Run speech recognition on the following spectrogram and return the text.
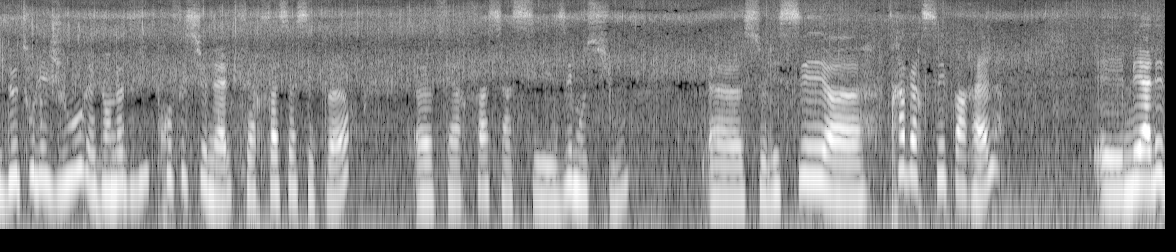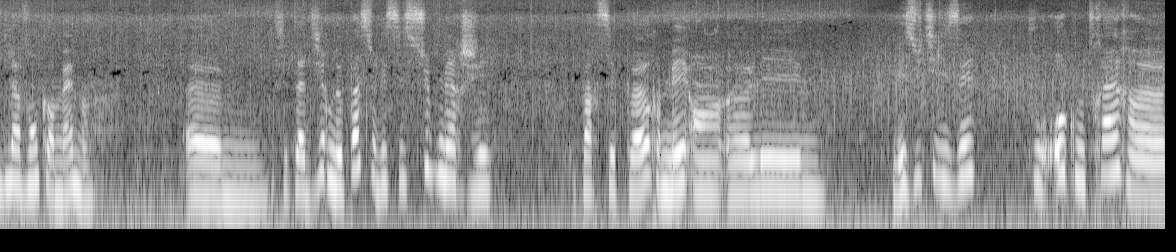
de tous les jours et dans notre vie professionnelle, faire face à ses peurs, euh, faire face à ses émotions, se laisser traverser par elles, et, mais aller de l'avant quand même. C'est-à-dire ne pas se laisser submerger par ces peurs, mais en, euh, les, utiliser pour au contraire euh,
